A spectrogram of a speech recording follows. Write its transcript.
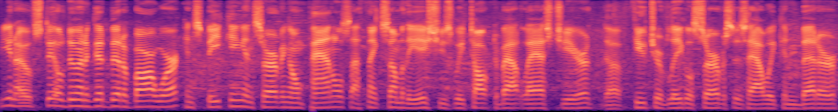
you know, still doing a good bit of bar work and speaking and serving on panels. I think some of the issues we talked about last year, the future of legal services, how we can better,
